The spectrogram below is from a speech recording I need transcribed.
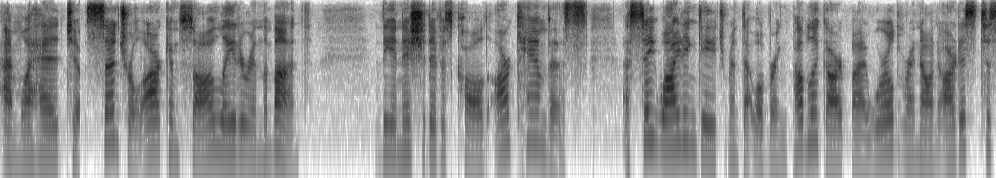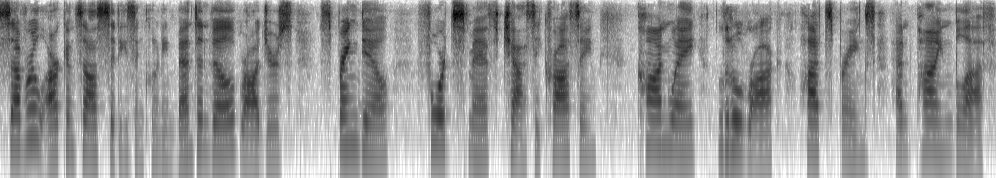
and will head to Central Arkansas later in the month. The initiative is called Our Canvas a statewide engagement that will bring public art by world renowned artists to several Arkansas cities, including Bentonville, Rogers, Springdale, Fort Smith, Chaffee Crossing, Conway, Little Rock, Hot Springs, and Pine Bluff.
